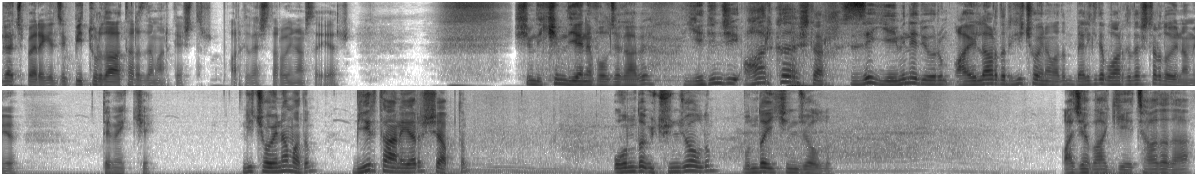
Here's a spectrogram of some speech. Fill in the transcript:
Kaç para gelecek? Bir tur daha atarız değil mi arkadaşlar? Arkadaşlar oynarsa eğer. Şimdi kim DNF olacak abi? Yedinci. Arkadaşlar size yemin ediyorum aylardır hiç oynamadım. Belki de bu arkadaşlar da oynamıyor. Demek ki. Hiç oynamadım. Bir tane yarış yaptım. Onda üçüncü oldum. Bunda ikinci oldum. Acaba GTA'da da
